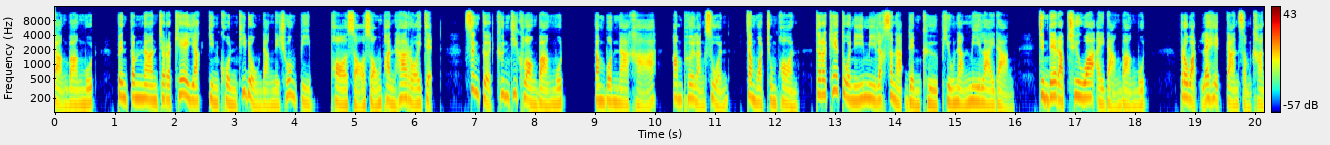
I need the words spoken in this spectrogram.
ด่างบางมุด เป็นตำนานจระเข้ยักษ์กินคนที่โด่งดังในช่วงปี พศ 2507 ซึ่งเกิดขึ้นที่คลองบางมุด ตำบลนาขา อำเภอหลังสวน จังหวัดชุมพร จระเข้ตัวนี้มีลักษณะเด่นคือผิวหนังมีลายด่าง จึงได้รับชื่อว่าไอด่างบางมุด ประวัติและเหตุการณ์สำคัญ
